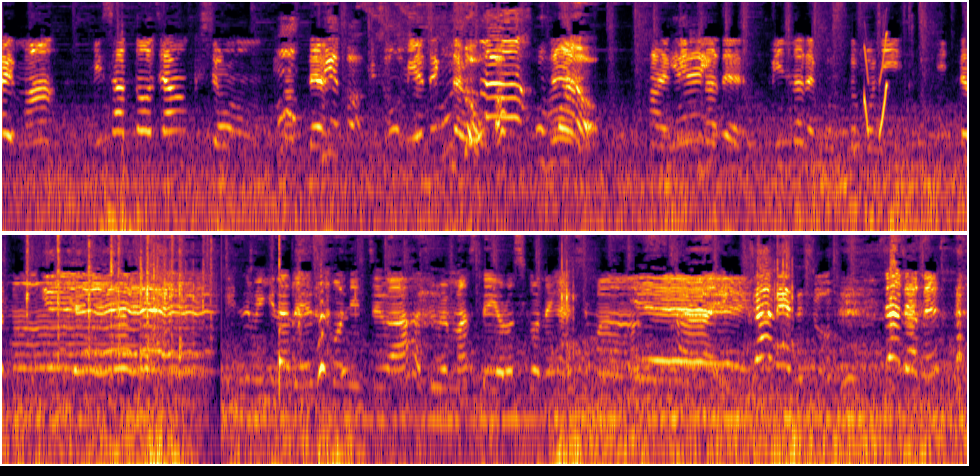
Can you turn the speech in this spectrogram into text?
だいま、三郷ジャンクション。あ見え見えてきたよ。あほんまやはい、みんなで、みんなでコストコに行ってます。イエ泉ひなです。こんにちは。はじめまして。よろしくお願いします。イエーイじゃあねでしょじゃあじゃあね。ルナ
